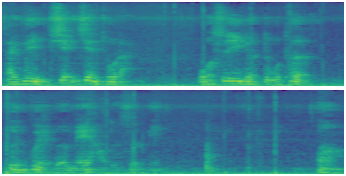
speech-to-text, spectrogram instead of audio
才可以显现出来？我是一个独特、尊贵而美好的生命啊。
